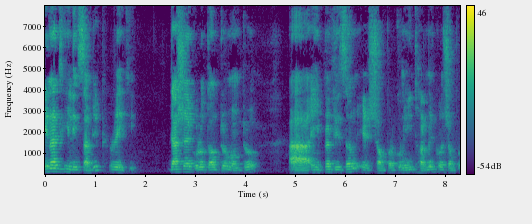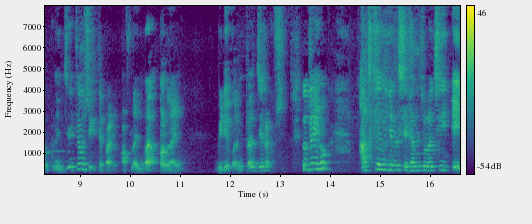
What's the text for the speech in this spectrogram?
এনার্জি হিলিং সাবজেক্ট রেকি যার সঙ্গে কোনো তন্ত্র, মন্ত্র হিপনোটিজম এর সম্পর্ক নেই, ধর্মের কোনো সম্পর্ক নেই, যে কেউ শিখতে পারে অফলাইন বা অনলাইন ভিডিও কলিং ক্লাস যেটা খুশি তো যাই হোক, আজকে আমি যেটা শেখাতে চলেছি, এই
